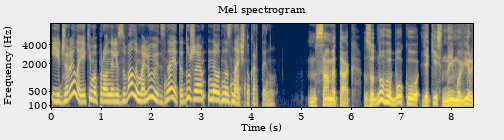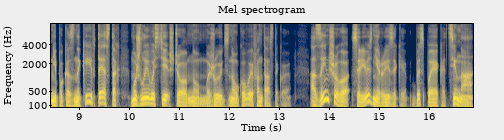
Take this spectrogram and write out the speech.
І джерела, які ми проаналізували, малюють, знаєте, дуже неоднозначну картину. Саме так. З одного боку, якісь неймовірні показники в тестах, можливості, що ну, межують з науковою фантастикою. А з іншого – серйозні ризики, безпека, ціна.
